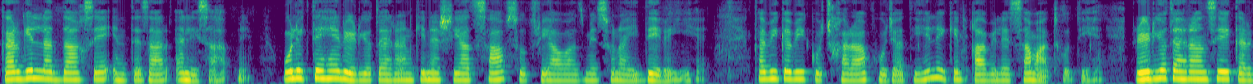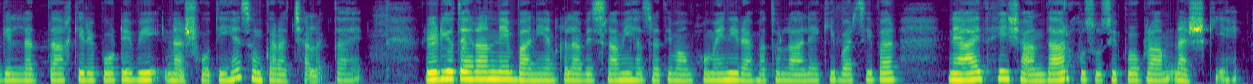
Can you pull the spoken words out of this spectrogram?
کرگل لداخ سے انتظار علی صاحب نے۔ وہ لکھتے ہیں، ریڈیو تہران کی نشریات صاف ستھری آواز میں سنائی دے رہی ہے۔ کبھی کبھی کچھ خراب ہو جاتی ہے، لیکن قابل سماعت ہوتی ہے۔ ریڈیو تہران سے کرگل لداخ کی رپورٹیں بھی نش ہوتی ہیں، سن کر اچھا لگتا ہے۔ ریڈیو تہران نے بانی انقلاب اسلامی حضرت امام خمینی رحمۃ اللہ علیہ کی برسی پر نہایت ہی شاندار خصوصی پروگرام نش کیے ہیں۔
